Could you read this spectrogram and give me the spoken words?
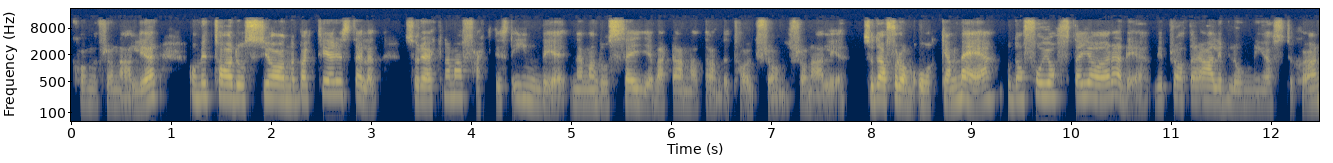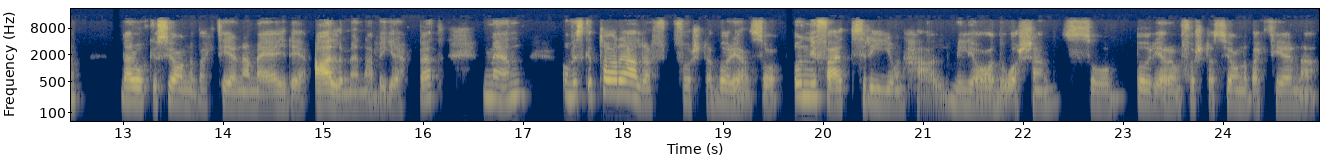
kommer från alger. Om vi tar då cyanobakterier istället så räknar man faktiskt in det när man då säger vartannat andetag från, från alger. Så där får de åka med och de får ju ofta göra det. Vi pratar algblomning i Östersjön. Där åker cyanobakterierna med i det allmänna begreppet. Men om vi ska ta det allra första början så ungefär 3,5 miljard år sedan så börjar de första cyanobakterierna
